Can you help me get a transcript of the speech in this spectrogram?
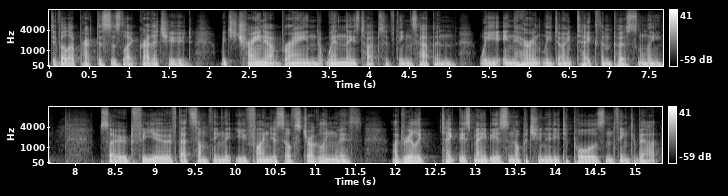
develop practices like gratitude, which train our brain that when these types of things happen, we inherently don't take them personally. So, for you, if that's something that you find yourself struggling with, I'd really take this maybe as an opportunity to pause and think about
